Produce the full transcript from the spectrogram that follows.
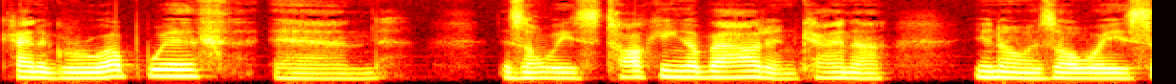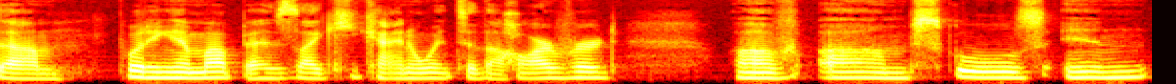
kind of grew up with and is always talking about and kind of, you know, is always um, putting him up as like he kind of went to the Harvard of um, schools in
